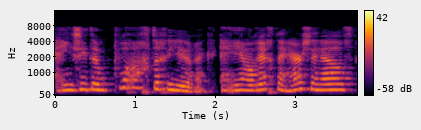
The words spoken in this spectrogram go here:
en je ziet een prachtige jurk. En jouw rechter hersenhelft,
